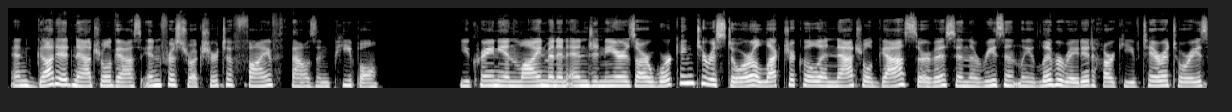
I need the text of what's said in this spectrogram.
and gutted natural gas infrastructure to 5,000 people. Ukrainian linemen and engineers are working to restore electrical and natural gas service in the recently liberated Kharkiv territories,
